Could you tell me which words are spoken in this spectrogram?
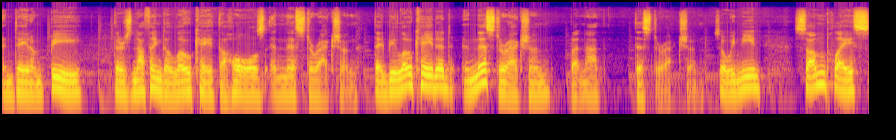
and datum B, there's nothing to locate the holes in this direction. They'd be located in this direction, but not this direction. So we need some place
